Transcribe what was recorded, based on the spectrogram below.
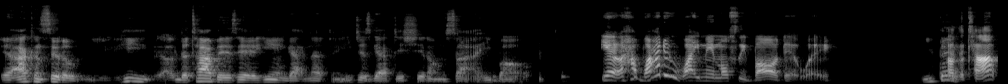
Yeah, I consider he the top of his head. He ain't got nothing. He just got this shit on the side. He bald. Yeah, how, why do white men mostly bald that way? You think on the top.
